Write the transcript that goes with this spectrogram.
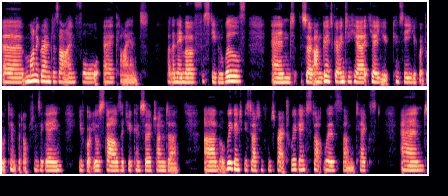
a monogram design for a client by the name of Stephen Wills. And so I'm going to go into here. Here you can see you've got your template options again. You've got your styles that you can search under. Um, but we're going to be starting from scratch. We're going to start with some text and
